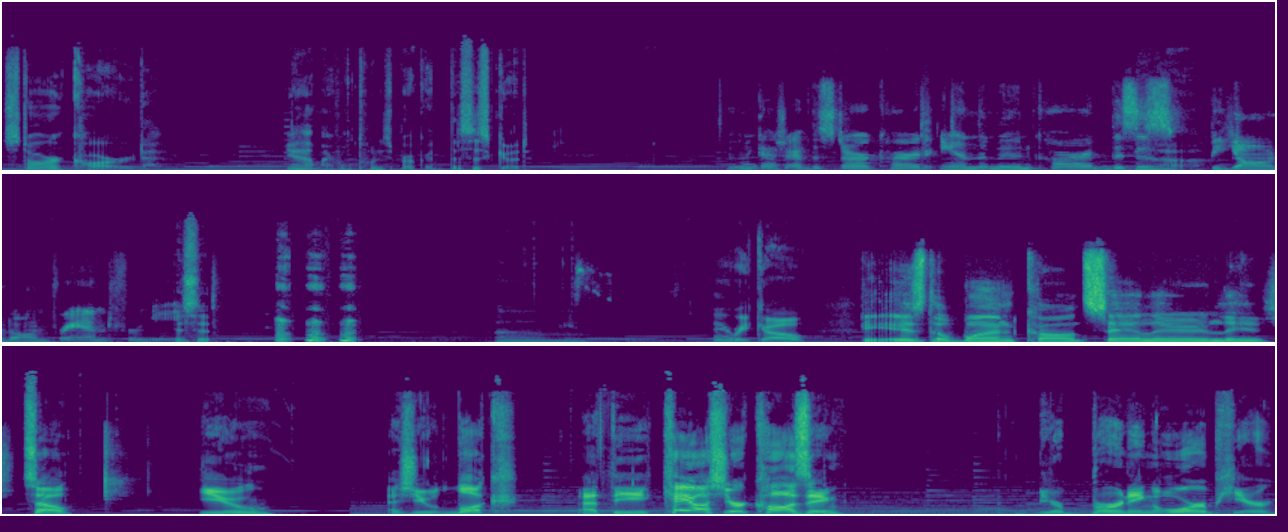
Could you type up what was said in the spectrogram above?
star card. Yeah, my roll 20 is broken. This is good. Oh my gosh, I have the star card and the moon card. This is beyond on brand for me. Is it? Um, there we go. He is the one called Sailor Live. So, you, as you look at the chaos you're causing, your burning orb here,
